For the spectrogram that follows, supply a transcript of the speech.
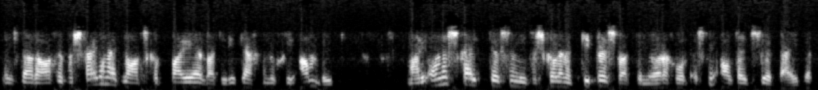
is dat daar 'n verskeidenheid maatskappye wat hierdie tegnologie aanbied, maar die onderskeid tussen die verskillende tipes wat benodig word is nie altyd so duidelik.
